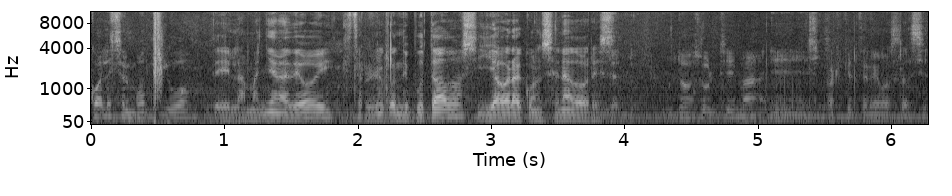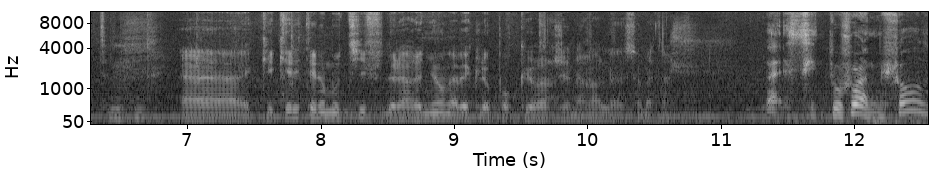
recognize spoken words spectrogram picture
¿Cuál es el motivo? De la mañana de hoy que se reunió con diputados y ahora con senadores? Dos últimas y porque tenemos la cita. Euh, que- quel était le motif de la réunion avec le procureur général ce matin Bah, c'est toujours la même chose.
